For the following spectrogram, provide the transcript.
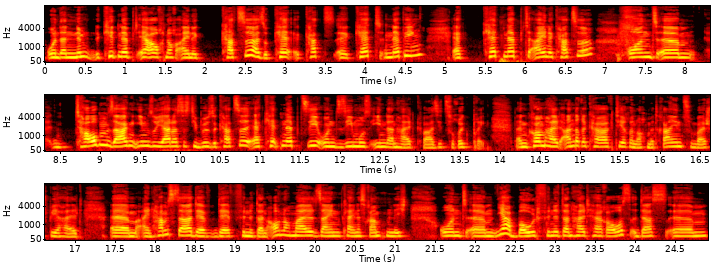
und dann nimmt, kidnappt er auch noch eine Katze, also Cat, Katz, äh, Catnapping. Er catnappt eine Katze und ähm, Tauben sagen ihm so, ja, das ist die böse Katze. Er catnappt sie und sie muss ihn dann halt quasi zurückbringen. Dann kommen halt andere Charaktere noch mit rein, zum Beispiel halt ähm, ein Hamster, der, der findet dann auch noch mal sein kleines Rampenlicht. Und ähm, ja, Bolt findet dann halt heraus, dass ähm,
